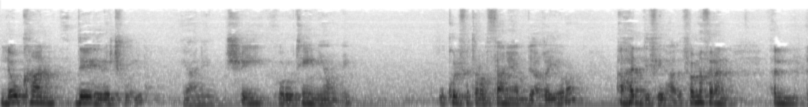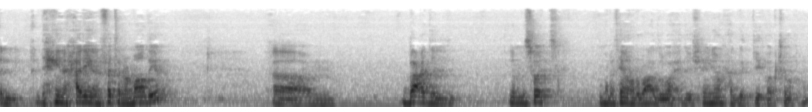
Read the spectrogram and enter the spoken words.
لو كان ديلي ريتشوال يعني شيء روتين يومي وكل فترة والثانية أبدأ أغيره أهدي في هذا. فمثلا ال- ال- الحين حاليا الفترة الماضية بعد ال... لما سويت مرتين ورا بعض ال 21 يوم حق ديباك شوفها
